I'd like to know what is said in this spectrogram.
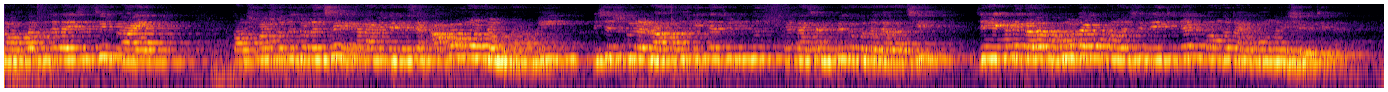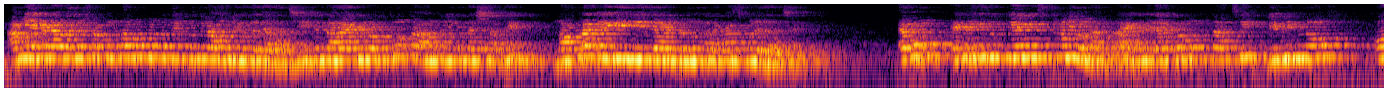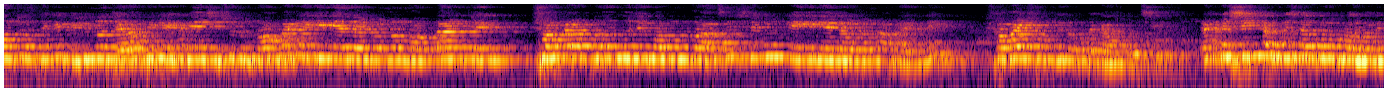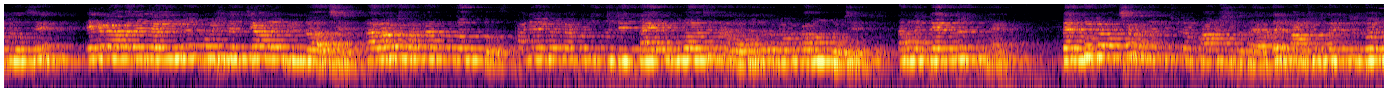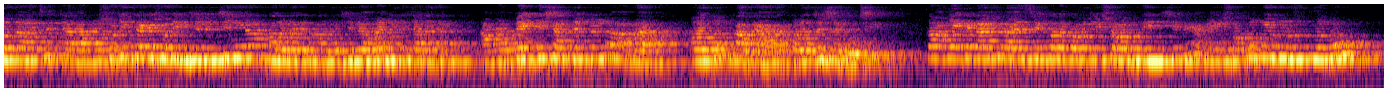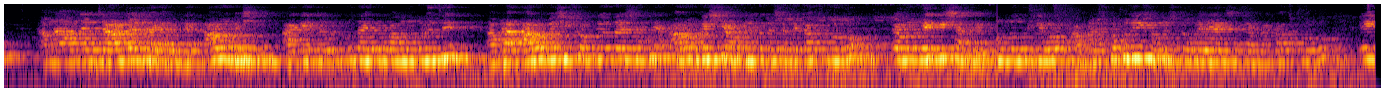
নকলা উপজেলায় এসেছি, প্রায় দশ মাস হতে চলেছে। এখানে আমি দেখেছি আপামর জনতা আমি বিশেষ করে রাজনৈতিক নেতৃবৃন্দের কাছে আমি কৃতজ্ঞতা জানাচ্ছি যে এখানে তারা ভালো লাগে ভালো হিসেবে চিনেন মন্দটাকে মন্দ হিসেবে চিনেন। আমি এখানে আমাদের সকল কর্মকর্তাদের প্রতি আন্তরিকতা জানাচ্ছি যে তারা এখানে অত্যন্ত আন্তরিকতার সাথে নকলাকে এগিয়ে নিয়ে যাওয়ার জন্য তারা কাজ করে যাচ্ছেন এবং এখানে কিন্তু কেউ স্থানীয় না আমরা এখানে যারা কর্মকর্তা আছি বিভিন্ন অঞ্চল থেকে বিভিন্ন জেলা থেকে এখানে এসে শুধু নকলাকে এগিয়ে নিয়ে যাওয়ার জন্য নকলার যে সরকার প্রদত্ত যে কর্মগুলো আছে, সেগুলোকে এগিয়ে নিয়ে যাওয়ার জন্য আমরা এখানে সবাই সম্মিলিতভাবে কাজ করছি। এখানে শিক্ষা প্রতিষ্ঠানগুলো ভালোভাবে চলছে। এখানে আমাদের যারা ইউনিয়ন পরিষদের চেয়ারম্যান বৃন্দ আছে তারাও সরকার প্রদত্ত, স্থানীয় সরকার প্রদত্ত যে দায়িত্বগুলো আছে তারা স্বার্থের জন্য আমরা হয়তো কাউকে আঘাত করার চেষ্টা করছি। তো আমি এখানে আসলে আইন শৃঙ্খলা কমিটির সভাপতি হিসেবে আমি সকলকে অনুরোধ করব, আমরা আমাদের যার যার জায়গা থেকে আরও বেশি আগে যতটুকু দায়িত্ব পালন করেছি, আমরা আরও বেশি সক্রিয়তার সাথে, আরও বেশি আন্তরিকতার সাথে কাজ করব এবং একই সাথে থেকে আমরা সকলেই সচেষ্ট হয়ে একসাথে আমরা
